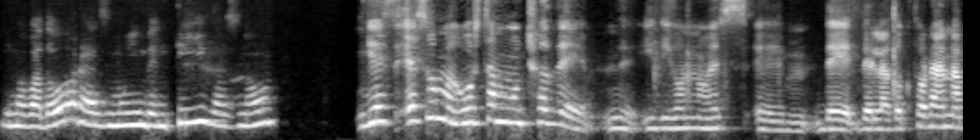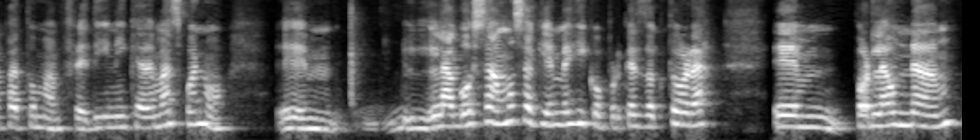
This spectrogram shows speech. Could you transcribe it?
innovadoras, muy inventivas, ¿no? Y es, eso me gusta mucho de, y digo, no es de, de, la doctora Ana Pato Manfredini, que además, bueno, Em, la gozamos aquí en México porque es doctora em, por la UNAM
